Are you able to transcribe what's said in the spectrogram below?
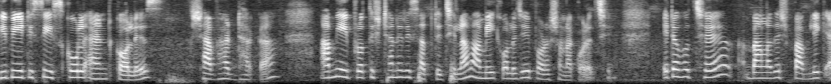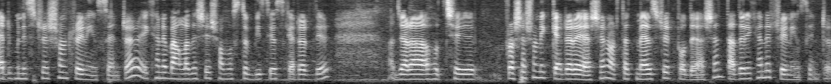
BPATC school and college Savar Dhaka আমি এই প্রতিষ্ঠানেরই ছাত্রী ছিলাম, আমি এই কলেজেই পড়াশোনা করেছি। এটা হচ্ছে Bangladesh public administration training centre এখানে বাংলাদেশের সমস্ত বিসিএস ক্যাডারদের, যারা হচ্ছে প্রশাসনিক ক্যাডারে আসেন, অর্থাৎ ম্যাজিস্ট্রেট পদে আসেন, তাদের এখানে ট্রেনিং সেন্টার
